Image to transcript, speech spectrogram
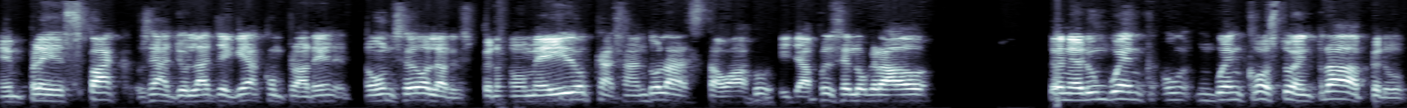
en pre-SPAC, o sea, yo la llegué a comprar en 11 dólares, pero me he ido cazándola hasta abajo y ya pues he logrado tener un buen, un buen costo de entrada, pero,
